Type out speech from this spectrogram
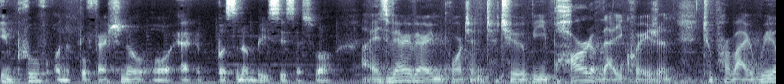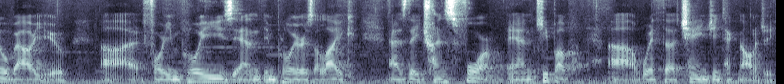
improve on a professional or at a personal basis as well. Uh, it's very, very important to be part of that equation to provide real value uh, for employees and employers alike as they transform and keep up uh, with the change in technology.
